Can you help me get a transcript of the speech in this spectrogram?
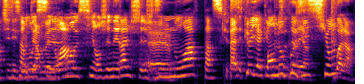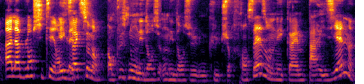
j'utilise le terme aussi, noir. Moi aussi, en général, je, je Euh, dis noir parce que Parce qu'il y a quelque en chose derrière. opposition Voilà. à la blanchité, en fait. En plus, nous, on est, dans une, on est dans une culture française, on est quand même parisienne,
